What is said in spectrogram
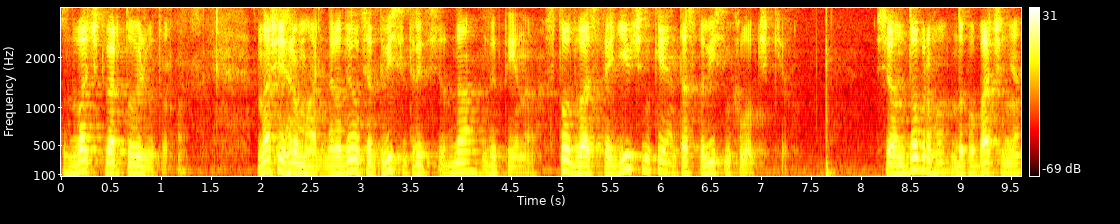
з 24 лютого, в нашій громаді народилося 231 дитина, 123 дівчинки та 108 хлопчиків. Всього вам доброго, до побачення.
